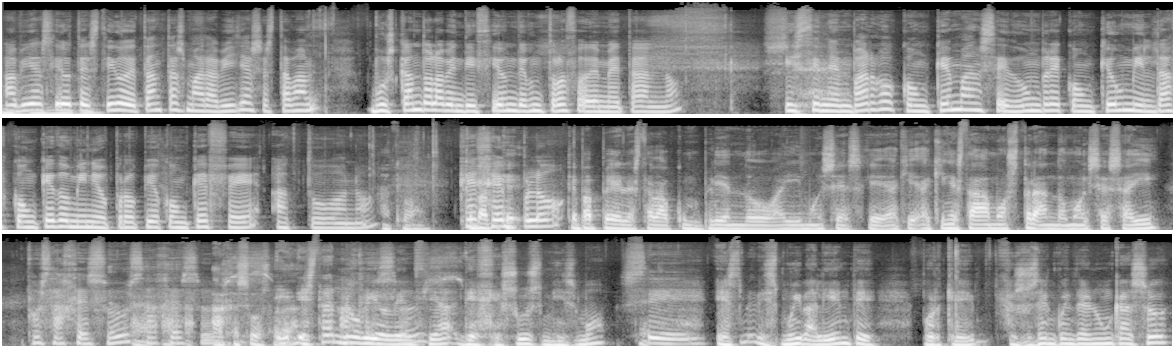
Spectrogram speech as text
había sido testigo de tantas maravillas, estaban buscando la bendición de un trozo de metal, ¿no? Y sin embargo, con qué mansedumbre, con qué humildad, con qué dominio propio, con qué fe actuó, ¿no? Actuó. ¿Qué, ejemplo? Qué, papel estaba cumpliendo ahí Moisés? ¿A quién estaba mostrando Moisés ahí? Pues a Jesús, a, Jesús. A, Jesús ¿verdad? Esta no violencia de Jesús mismo sí. es, es, muy valiente, porque Jesús se encuentra en un caso,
